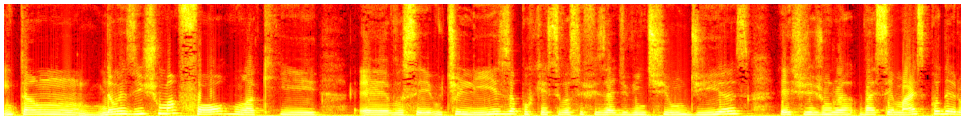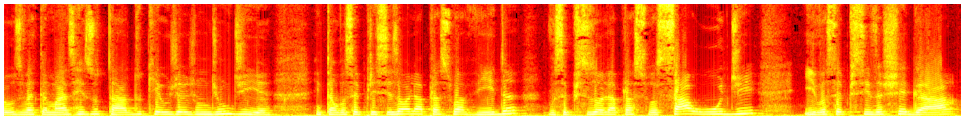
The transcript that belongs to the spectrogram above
Então, não existe uma fórmula que é, você utiliza, porque se você fizer de 21 dias, este jejum vai ser mais poderoso, vai ter mais resultado do que o jejum de um dia. Então, você precisa olhar para a sua vida, você precisa olhar para a sua saúde e você precisa chegar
